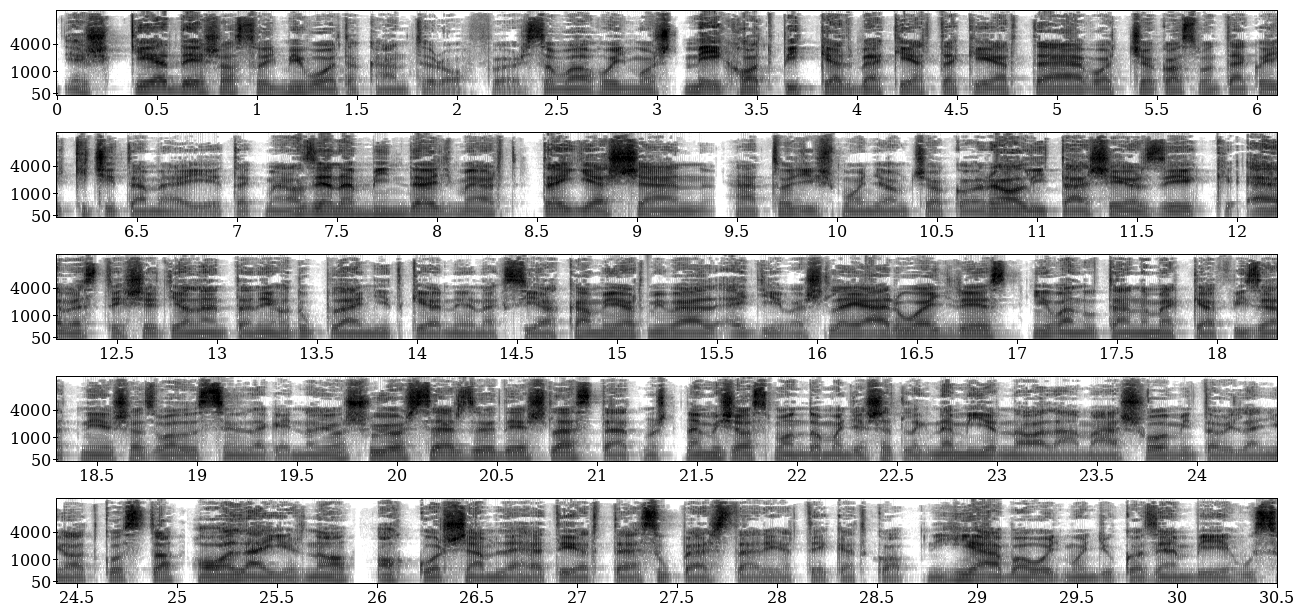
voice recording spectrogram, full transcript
És kérdés az, hogy mi volt a counter offer. Szóval, hogy most még hat pikket bekértek érte, vagy csak azt mondták, hogy egy kicsit emeljétek. Mert azért nem mindegy, mert teljesen, hát hogy is mondjam, csak a realitás érzék elvesztését jelenteni, ha dupla ennyit kérnének Sziakamért, mivel egy éves lejáró egyrészt, nyilván utána meg kell fizetni, és ez valószínűleg egy nagyon súlyos szerződés lesz, tehát most nem is azt mondom, hogy esetleg nem írna alá máshol, mint ahogy lenyilatkozta. Ha aláírna, akkor sem lehet érte szupersztár értéket kapni. Hiába, hogy mondjuk az NBA 20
